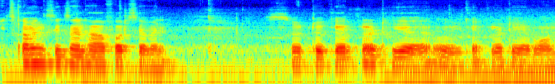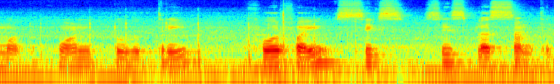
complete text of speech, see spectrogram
It's coming six and a half or seven so to calculate here we will calculate here one more one two three four five six six plus something.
